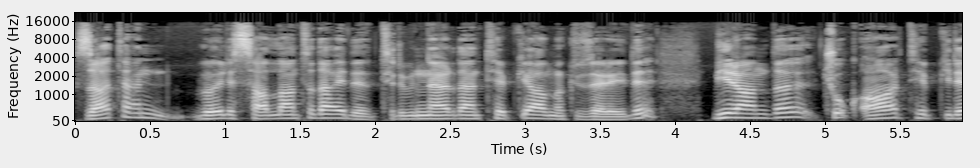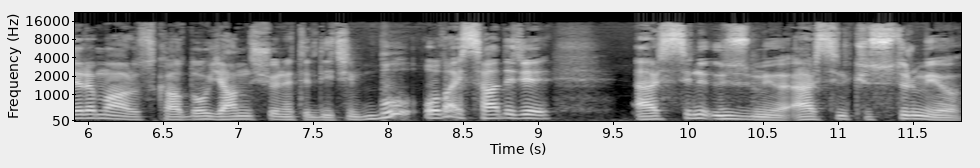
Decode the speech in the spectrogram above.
Zaten böyle sallantıdaydı. Tribünlerden tepki almak üzereydi. Bir anda çok ağır tepkilere maruz kaldı o yanlış yönetildiği için. Bu olay sadece Ersin'i üzmüyor, Ersin'i küstürmüyor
